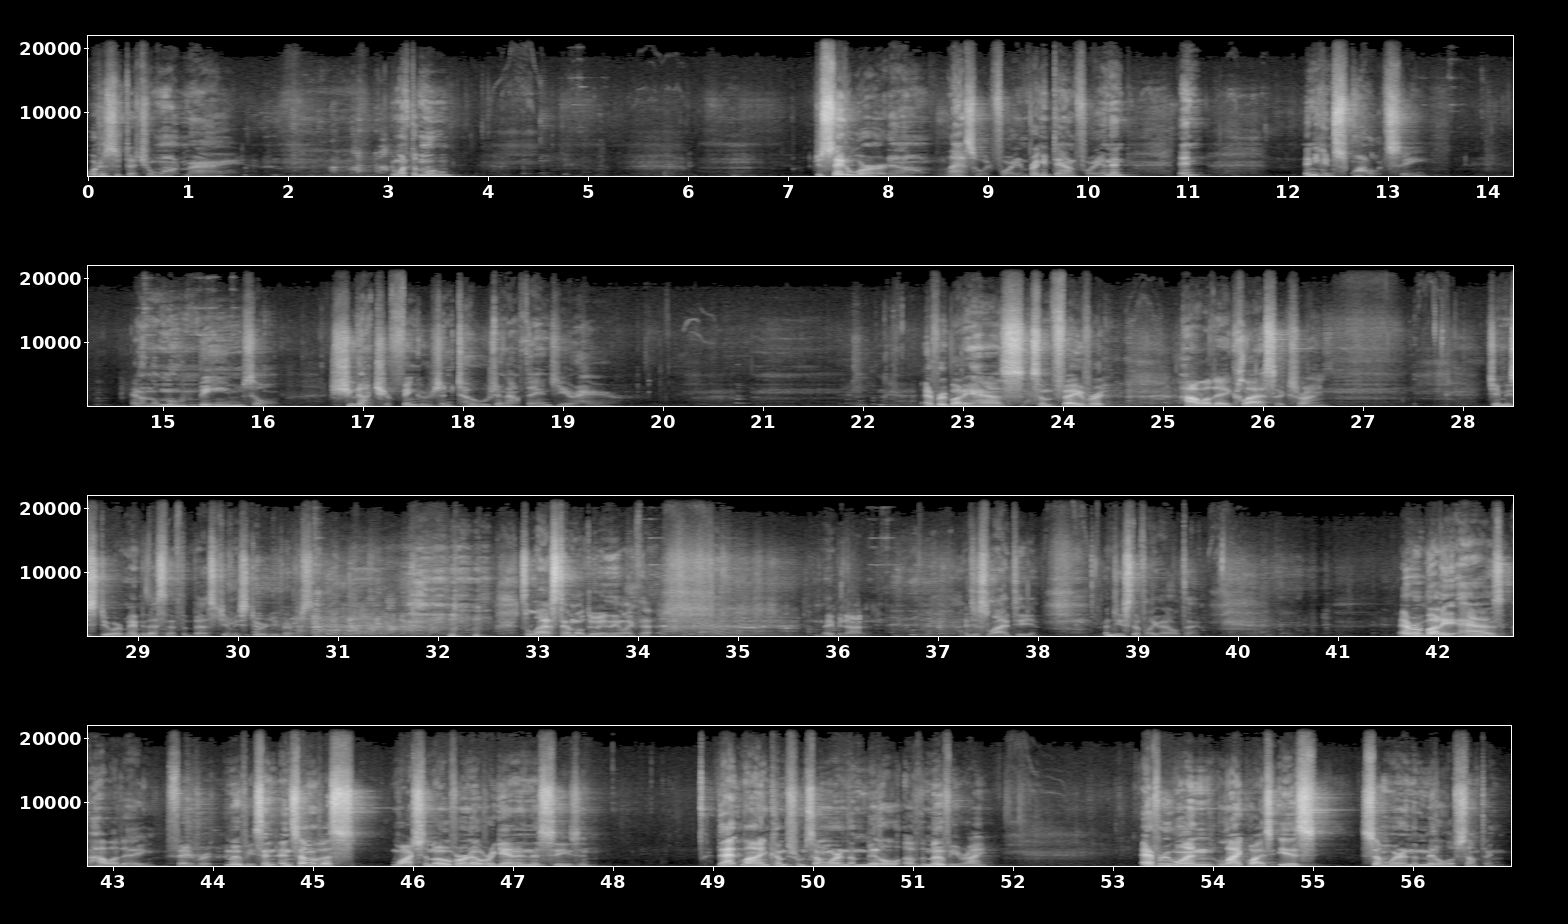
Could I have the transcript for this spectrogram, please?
What is it that you want, Mary? You want the moon? Just say the word and I'll lasso it for you and bring it down for you. And then, then, then you can swallow it, see? And on the moonbeams, they'll shoot out your fingers and toes and out the ends of your hair. Everybody has some favorite holiday classics, right? Jimmy Stewart. Maybe that's not the best Jimmy Stewart you've ever seen. it's the last time I'll do anything like that. Maybe not. I just lied to you. I do stuff like that all the time. Everybody has holiday favorite movies, and, and some of us watch them over and over again in this season. That line comes from somewhere in the middle of the movie, right? Everyone, likewise, is somewhere in the middle of something.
